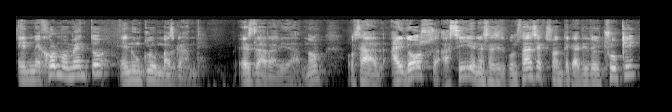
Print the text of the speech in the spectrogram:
en mejor momento en un club más grande. Es la realidad, ¿no? O sea, hay dos así en esa circunstancia, que son Tecatito y Chucky.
